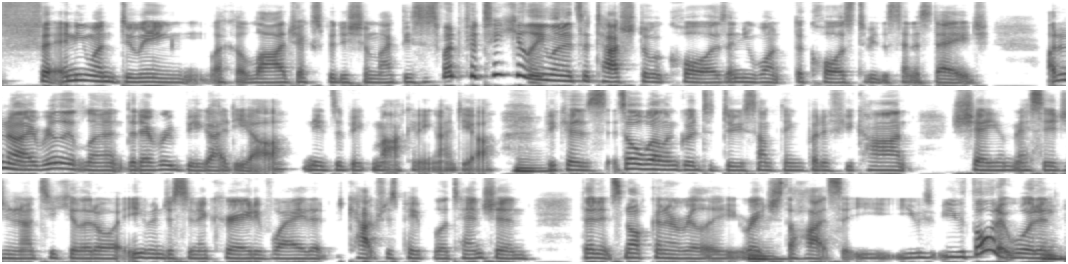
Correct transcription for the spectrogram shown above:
for anyone doing like a large expedition like this, is but particularly when it's attached to a cause and you want the cause to be the center stage. I don't know. I really learned that every big idea needs a big marketing idea mm. because it's all well and good to do something, but if you can't share your message in an articulate or even just in a creative way that captures people's attention, then it's not going to really mm. reach the heights that you you you thought it would. And mm.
